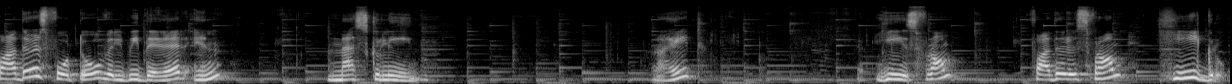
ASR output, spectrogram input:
father's photo will be there in masculine. Right? He is from, father is from he group.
